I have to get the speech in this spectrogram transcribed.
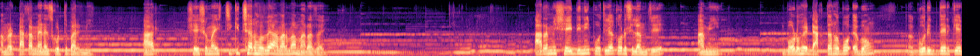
আমরা টাকা ম্যানেজ করতে পারিনি। আর সেই সময় চিকিৎসার হবে আমার মা মারা যায়। আর আমি সেই দিনই প্রতিজ্ঞা করেছিলাম যে আমি বড় হয়ে ডাক্তার হব এবং গরিবদেরকে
